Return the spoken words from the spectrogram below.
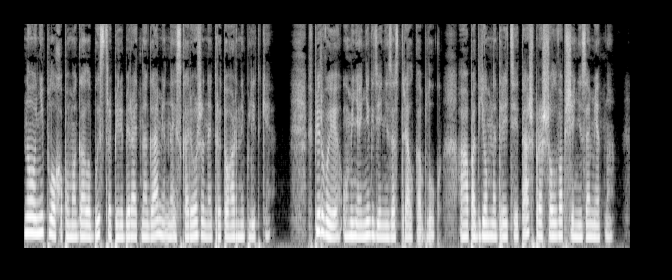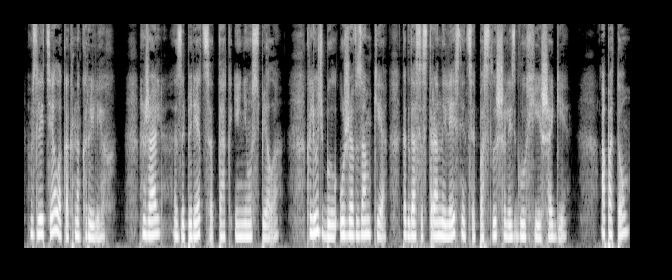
но неплохо помогала быстро перебирать ногами на искореженной тротуарной плитке. Впервые у меня нигде не застрял каблук, а подъем на третий этаж прошел вообще незаметно. Взлетела, как на крыльях. Жаль, запереться так и не успела. Ключ был уже в замке, когда со стороны лестницы послышались глухие шаги. А потом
